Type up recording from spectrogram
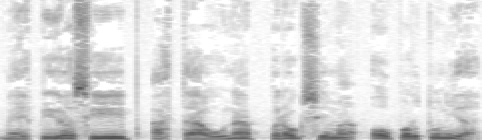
Me despido así hasta una próxima oportunidad.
